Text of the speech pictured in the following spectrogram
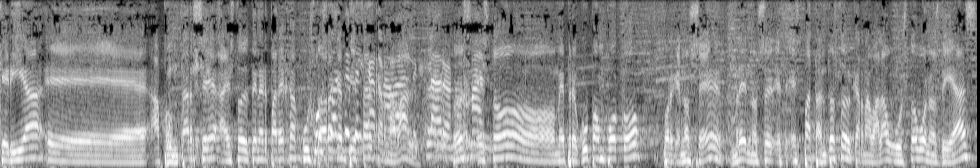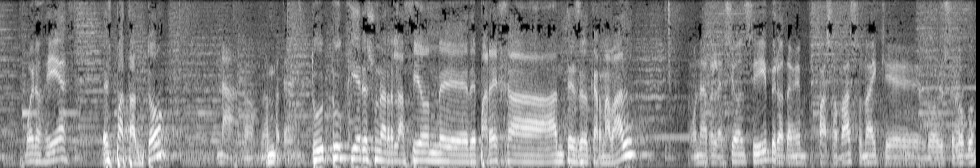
quería eh, apuntarse a esto de tener pareja justo, Justo ahora que empieza el carnaval. carnaval, claro, Entonces, normal. esto me preocupa un poco porque no sé, hombre, no sé, es, para tanto esto del carnaval, Augusto, buenos días. Buenos días. ¿Es para tanto? No, no, no es para tanto. ¿Tú, ¿Tú quieres una relación eh, de pareja antes del carnaval? Una relación sí, pero también paso a paso, no hay que volverse loco.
